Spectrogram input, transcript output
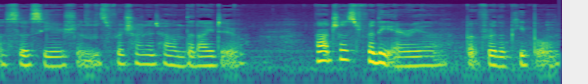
associations for Chinatown that I do, not just for the area, but for the people.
